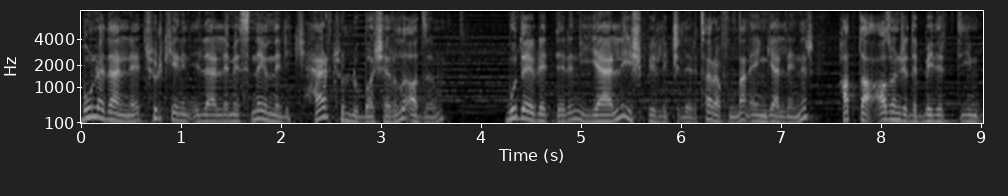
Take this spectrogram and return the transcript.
Bu nedenle Türkiye'nin ilerlemesine yönelik her türlü başarılı adım bu devletlerin yerli işbirlikçileri tarafından engellenir. Hatta az önce de belirttiğim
